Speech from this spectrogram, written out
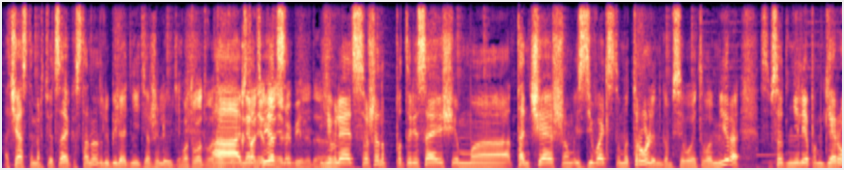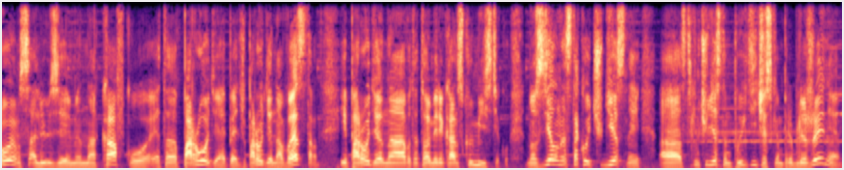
а часто мертвеца и Кастанеду любили одни и те же люди. Вот-вот, вот. А это, кстати, «Мертвец» они любили, да. является совершенно потрясающим, э, тончайшим издевательством и троллингом всего этого мира, с абсолютно нелепым героем, с аллюзиями на Кавку. Это пародия, опять же, пародия на вестерн и пародия на вот эту американскую мистику. Но сделано с такой чудесной, э, с таким чудесным поэтическим приближением.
